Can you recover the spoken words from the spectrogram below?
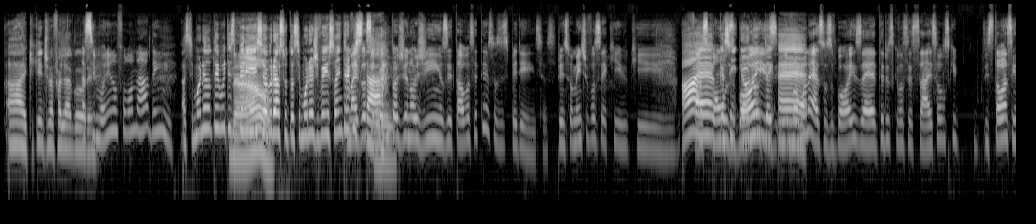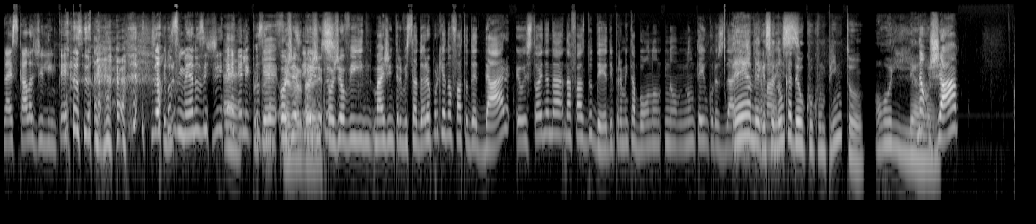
Ai, o que, que a gente vai falar agora? A Simone não falou nada, hein? A Simone não tem muita Não. experiência sobre o assunto. A Simone hoje veio só Mas entrevistar. você perguntou de nojinhos e tal, você tem essas experiências. Principalmente você que, que Ah, faz é, com porque os assim, eu não boys. tenho- E é. vamos nessa, os boys héteros que você sai são os que estão assim na escala de limpeza. são os menos É, higiênicos. porque né? hoje, É hoje, hoje eu vi mais de entrevistadora, porque no fato de dar, eu estou ainda na, na fase do dedo, e pra mim tá bom, não, não, não tenho curiosidade de é, ter amiga, você mais. nunca deu o cu com pinto? Olha. Não, já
